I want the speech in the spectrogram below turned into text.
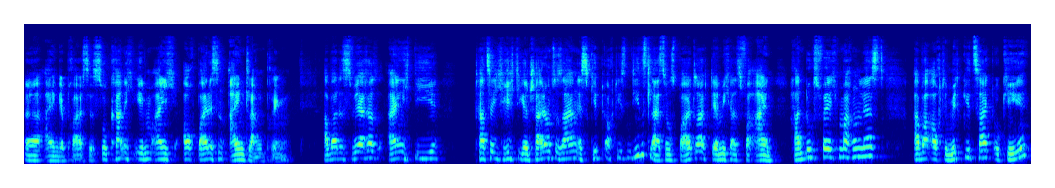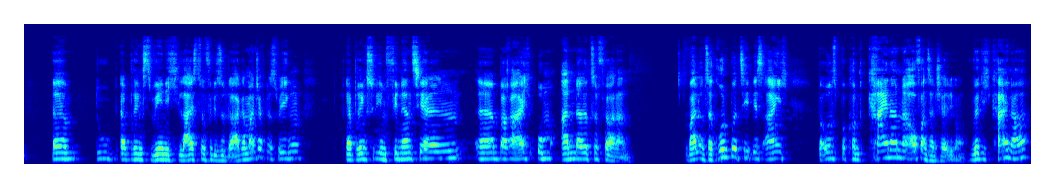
äh, eingepreist ist. So kann ich eben eigentlich auch beides in Einklang bringen. Aber das wäre eigentlich die tatsächlich richtige Entscheidung zu sagen, es gibt auch diesen Dienstleistungsbeitrag, der mich als Verein handlungsfähig machen lässt, aber auch dem Mitglied zeigt, okay, ähm, du erbringst wenig Leistung für die Solidargemeinschaft, deswegen erbringst du die im finanziellen äh, Bereich, um andere zu fördern. Weil unser Grundprinzip ist eigentlich, bei uns bekommt keiner eine Aufwandsentschädigung. Wirklich keiner.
